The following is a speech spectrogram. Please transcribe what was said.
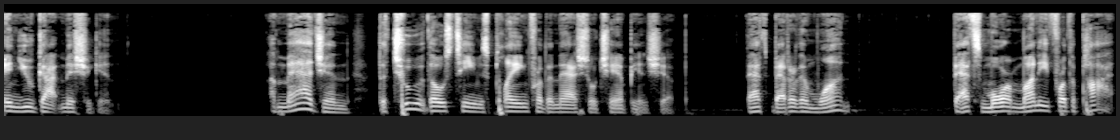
and you've got Michigan. Imagine the two of those teams playing for the national championship. That's better than one. That's more money for the pot.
